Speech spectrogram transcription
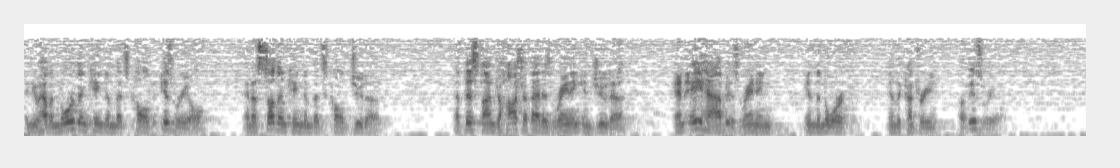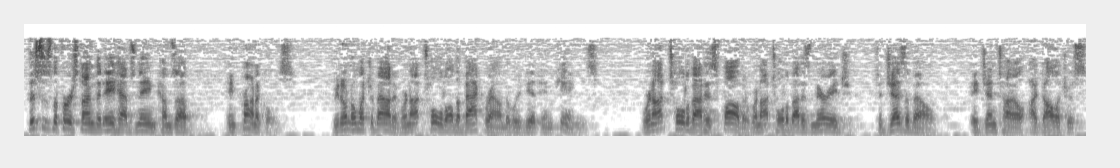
and you have a northern kingdom that's called Israel and a southern kingdom that's called Judah. At this time, Jehoshaphat is reigning in Judah, and Ahab is reigning in the north in the country of Israel. This is the first time that Ahab's name comes up in Chronicles. We don't know much about him. We're not told all the background that we get in Kings. We're not told about his father. We're not told about his marriage to Jezebel a Gentile idolatrous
